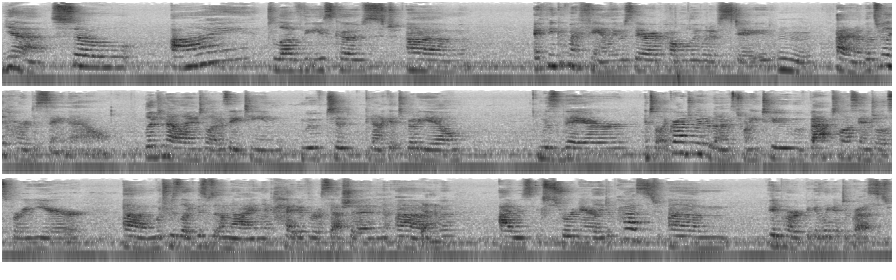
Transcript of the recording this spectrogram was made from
Yeah, so I love the East Coast. Um, I think if my family was there, I probably would have stayed. Mm-hmm. I don't know, that's really hard to say now. Lived in LA until I was 18, moved to Connecticut to go to Yale, was there until I graduated when I was 22, moved back to Los Angeles for a year, um, which was like, this was 09, like height of the recession. Um, Yeah. I was extraordinarily depressed, um, in part because I get depressed,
